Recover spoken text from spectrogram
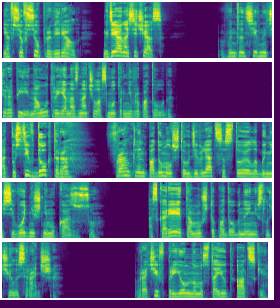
Я все-все проверял. Где она сейчас? В интенсивной терапии. На утро я назначил осмотр невропатолога. Отпустив доктора, Франклин подумал, что удивляться стоило бы не сегодняшнему казусу, а скорее тому, что подобное не случилось раньше. Врачи в приемном устают адски.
